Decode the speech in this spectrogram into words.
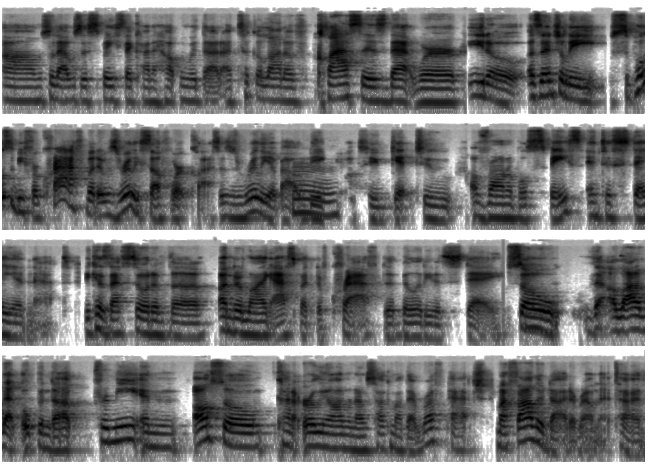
Um, so that was a space that kind of helped me with that. I took a lot of classes that were, you know, essentially supposed to be for craft, but it was really self-work classes. It was really about mm. being able to get to a vulnerable space and to stay in that because that's sort of the underlying aspect of craft, the ability to stay. So mm that a lot of that opened up for me. And also, kind of early on, when I was talking about that rough patch, my father died around that time.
